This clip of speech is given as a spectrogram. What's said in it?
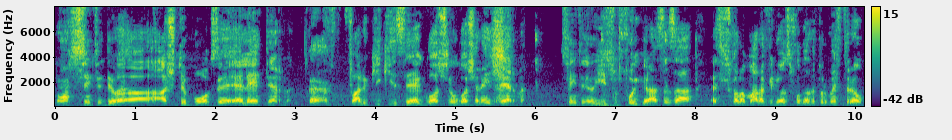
Nossa, você entendeu? É. A, a chutebox, é, ela é eterna. é, Fale o que quiser, goste ou não goste, ela é eterna. Você entendeu? E isso foi graças a essa escola maravilhosa fundada pelo mestrão.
